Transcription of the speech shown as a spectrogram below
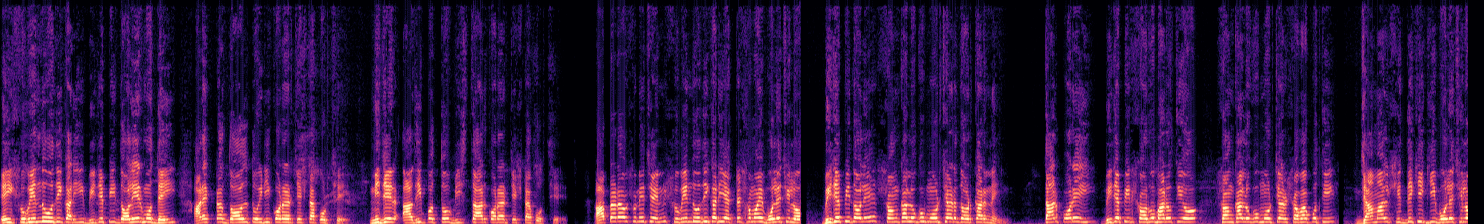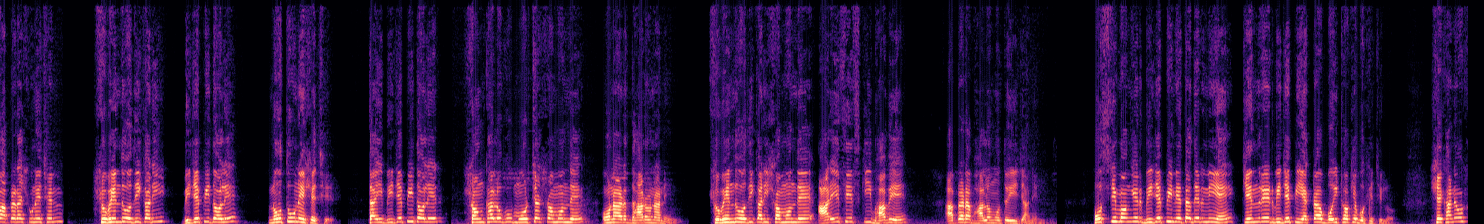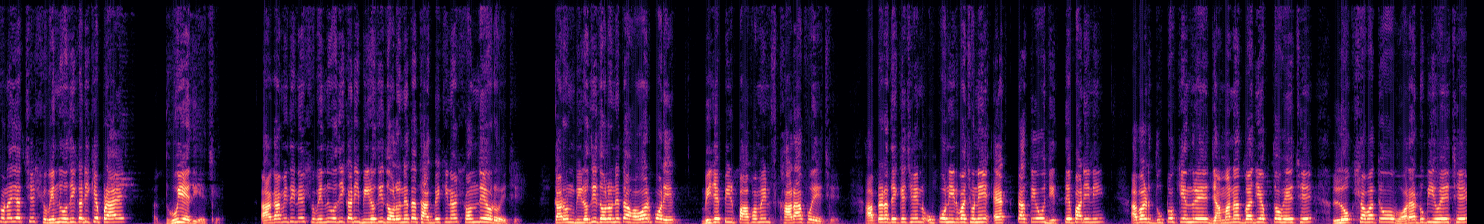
এই শুভেন্দু অধিকারী বিজেপি দলের মধ্যেই আরেকটা দল তৈরি করার চেষ্টা করছে নিজের আধিপত্য বিস্তার করার চেষ্টা করছে। আপনারাও শুনেছেন, শুভেন্দু অধিকারী একটা সময় বলেছিল, বিজেপি দলে সংখ্যালঘু মোর্চার দরকার নেই। তারপরেই বিজেপির সর্বভারতীয় সংখ্যালঘু মোর্চার সভাপতি জামাল সিদ্দিকি কি বলেছিল আপনারা শুনেছেন? শুভেন্দু অধিকারী, বিজেপি দলে নতুন এসেছে। তাই বিজেপি দলের সংখ্যালঘু মোর্চা সম্বন্ধে ওনার ধারণা নেই। শুভেন্দু অধিকারী সম্বন্ধে আরএসএস কি ভাবে আপনারা ভালো মতোই জানেন? পশ্চিমবঙ্গের বিজেপি নেতাদের নিয়ে কেন্দ্রের বিজেপি একটা বৈঠকে বসেছিল। সেখানেও শোনা যাচ্ছে শুভেন্দু অধিকারীকে প্রায় ধুয়ে দিয়েছে। আগামী দিনে শুভেন্দু অধিকারী বিরোধী দলনেতা থাকবে কিনা সন্দেহ রয়েছে। কারণ বিরোধী দলনেতা হওয়ার পরে বিজেপির পারফরমেন্স খারাপ হয়েছে। আপনারা দেখেছেন উপনির্বাচনে একটাতেও জিততে পারেনি। আবার দুটো কেন্দ্রে জামানাত বাজেয়াপ্ত হয়েছে, লোকসভাতেও ভরাডুবি হয়েছে।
